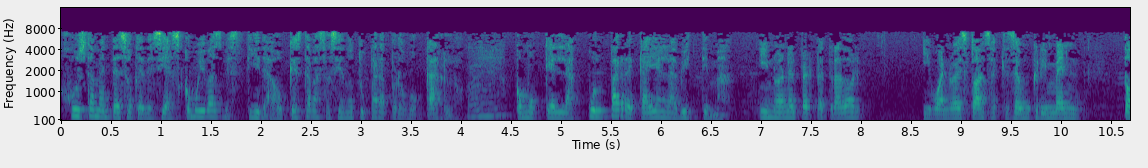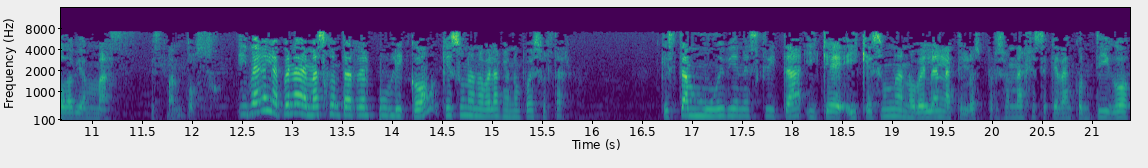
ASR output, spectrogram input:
justamente eso que decías, cómo ibas vestida o qué estabas haciendo tú para provocarlo. Como que la culpa recae en la víctima y no en el perpetrador. Y bueno, esto hace que sea un crimen todavía más espantoso. Y vale la pena además contarle al público que es una novela que no puedes soltar, que está muy bien escrita y que, y que es una novela en la que los personajes se quedan contigo.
